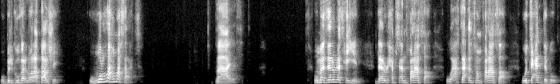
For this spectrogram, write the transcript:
وبال gouverneur d'Alger والله ما صرات. آه يا سيدي. ومازالوا ناس حيين. داروا الحبس عند فرنسا واعتقلتهم فرنسا وتعذبوا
